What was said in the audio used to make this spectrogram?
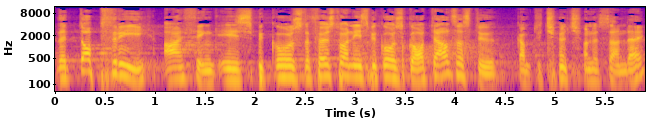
the top three, I think, is because the first one is because God tells us to come to church on a Sunday.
